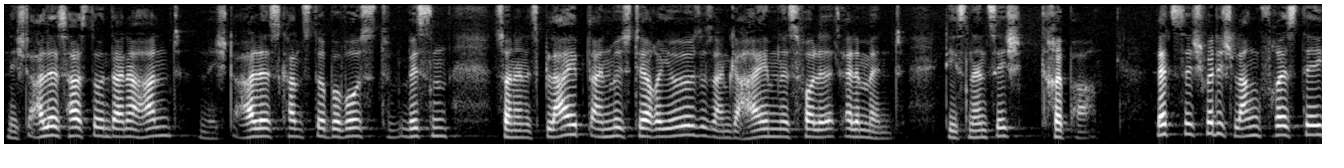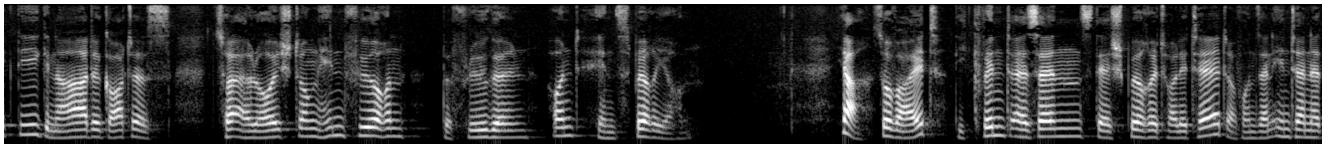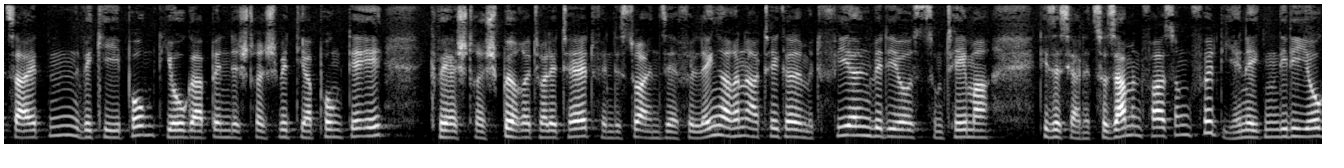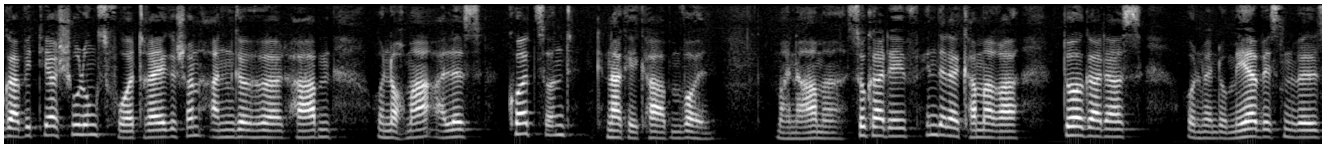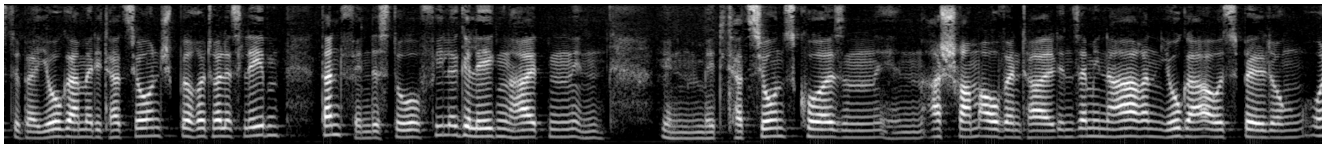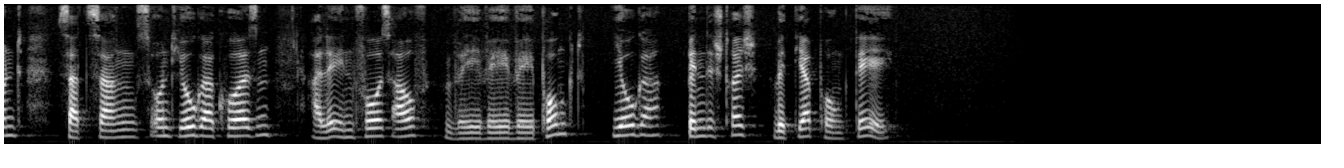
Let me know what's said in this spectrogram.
Nicht alles hast du in deiner Hand, nicht alles kannst du bewusst wissen, sondern es bleibt ein mysteriöses, ein geheimnisvolles Element. Dies nennt sich Kripa. Letztlich wird dich langfristig die Gnade Gottes zur Erleuchtung hinführen, beflügeln und inspirieren. Ja, soweit die Quintessenz der Spiritualität auf unseren Internetseiten wiki.yoga-vidya.de Querstrich-Spiritualität findest du einen sehr viel längeren Artikel mit vielen Videos zum Thema. Dieses Jahr eine Zusammenfassung für diejenigen, die die Yoga Vidya Schulungsvorträge schon angehört haben und nochmal alles kurz und knackig haben wollen. Mein Name Sukadev, hinter der Kamera Durgadas und wenn du mehr wissen willst über Yoga, Meditation, spirituelles Leben, dann findest du viele Gelegenheiten in in Meditationskursen, in Ashram-Aufenthalt, in Seminaren, Yoga-Ausbildung und Satsangs und Yogakursen. Alle Infos auf www.yoga-vidya.de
